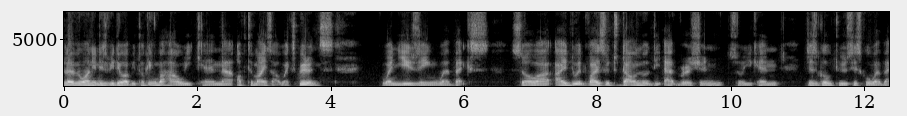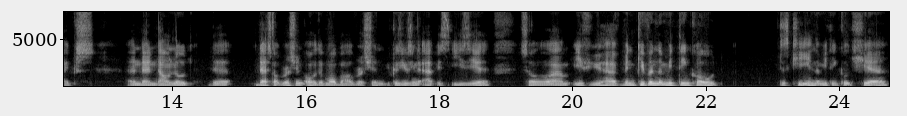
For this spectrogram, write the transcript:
Hello everyone, in this video I'll be talking about how we can uh, optimize our experience when using WebEx. So uh, I do advise you to download the app version so you can just go to Cisco WebEx and then download the desktop version or the mobile version because using the app is easier. So um, if you have been given the meeting code, just key in the meeting code here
